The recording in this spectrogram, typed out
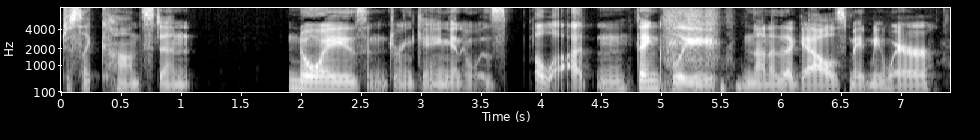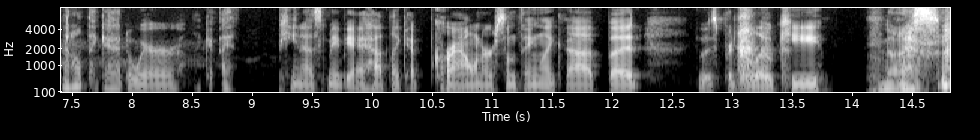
just like constant noise and drinking. And it was a lot. And thankfully, none of the gals made me wear, I don't think I had to wear like a penis. Maybe I had like a crown or something like that. But it was pretty low key. Nice.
